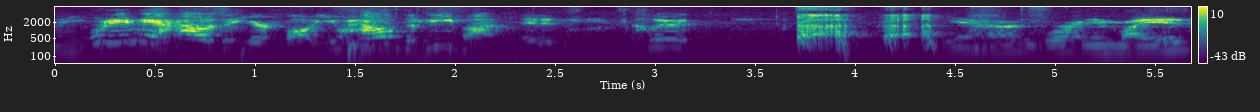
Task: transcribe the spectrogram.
make What do you mean, how is it your fault? You held the B button. It is clear. Yeah, you weren't invited.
